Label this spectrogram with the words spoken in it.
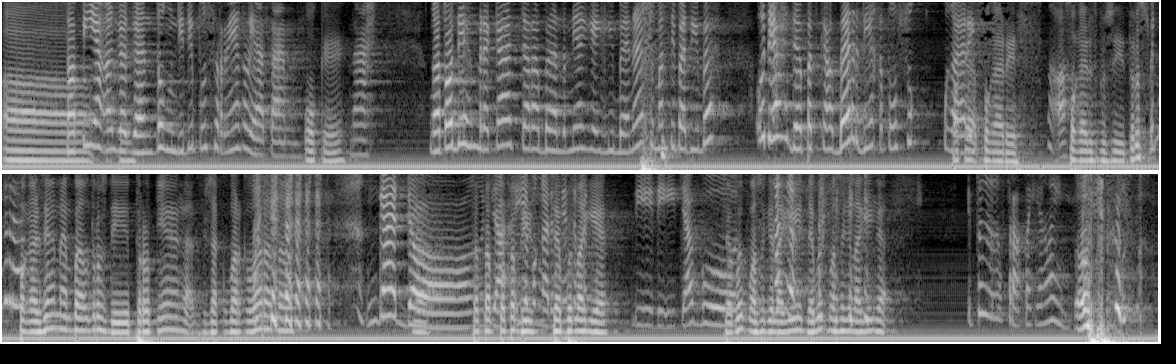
Ah, Tapi yang agak gantung jadi pusernya kelihatan. oke Nah, nggak tahu deh mereka cara berantemnya kayak gimana, cuma tiba-tiba udah dapat kabar dia ketusuk penggaris. penggaris Oh. penggaris besi terus Beneran. penggarisnya nempel terus di perutnya nggak bisa keluar keluar atau Enggak dong. tetap- tetap iya, penggarisnya dicabut lagi ya? Di dicabut. cabut masukin lagi cabut masukin lagi nggak Itu praktek yang lain. oh.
